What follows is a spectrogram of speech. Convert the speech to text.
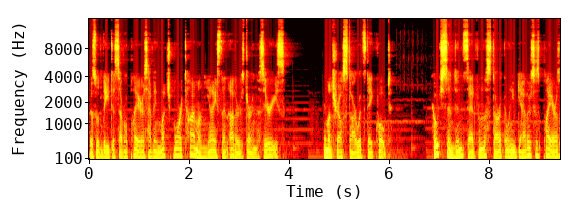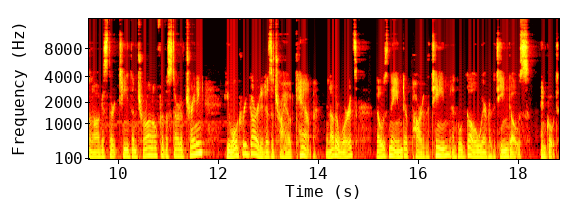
This would lead to several players having much more time on the ice than others during the series. The Montreal Star would state, quote, Coach Sinden said from the start that when he gathers his players on August 13th in Toronto for the start of training, he won't regard it as a tryout camp. In other words, those named are part of the team and will go wherever the team goes. End quote.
